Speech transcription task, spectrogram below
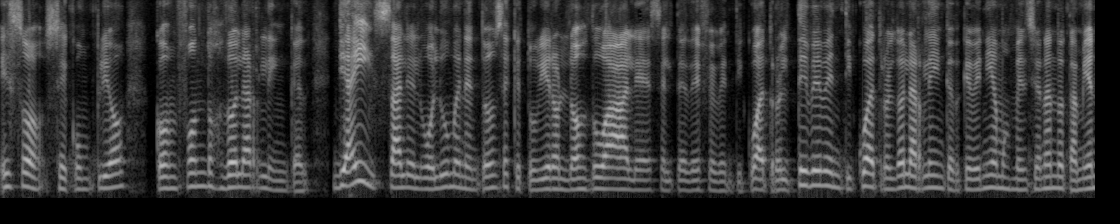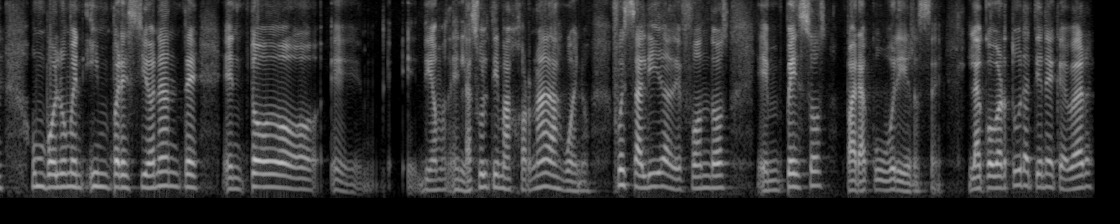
Eso se cumplió con fondos dólar linked. De ahí sale el volumen entonces que tuvieron los duales, el TDF24, el TB24, el dólar linked que veníamos mencionando también, un volumen impresionante en todo, eh, eh, digamos, en las últimas jornadas. Bueno, fue salida de fondos en pesos para cubrirse. La cobertura tiene que ver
